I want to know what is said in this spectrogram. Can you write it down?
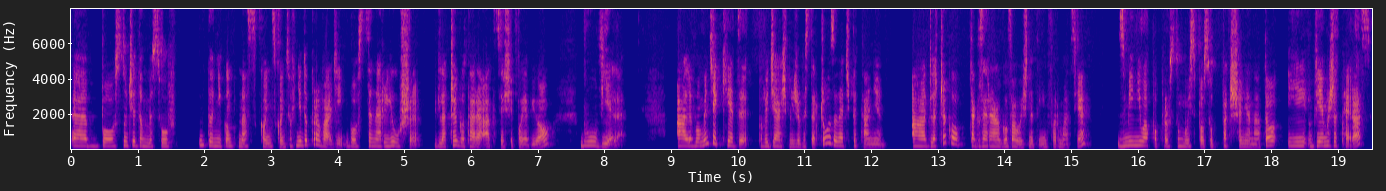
e, bo snucie domysłów donikąd nas koniec końców nie doprowadzi, bo scenariuszy, dlaczego ta reakcja się pojawiła, było wiele. Ale w momencie, kiedy powiedziałaś mi, że wystarczyło zadać pytanie, a dlaczego tak zareagowałeś na te informacje, zmieniła po prostu mój sposób patrzenia na to i wiem, że teraz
